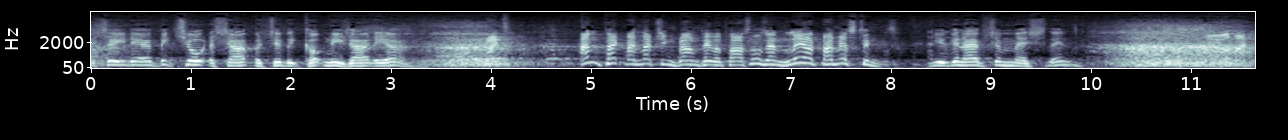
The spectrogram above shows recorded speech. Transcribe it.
you see, they're a bit short of South Pacific Cockneys out here. Unpack my matching brown paper parcels and lay out my mess tins. You're going to have some mess then? Oh,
